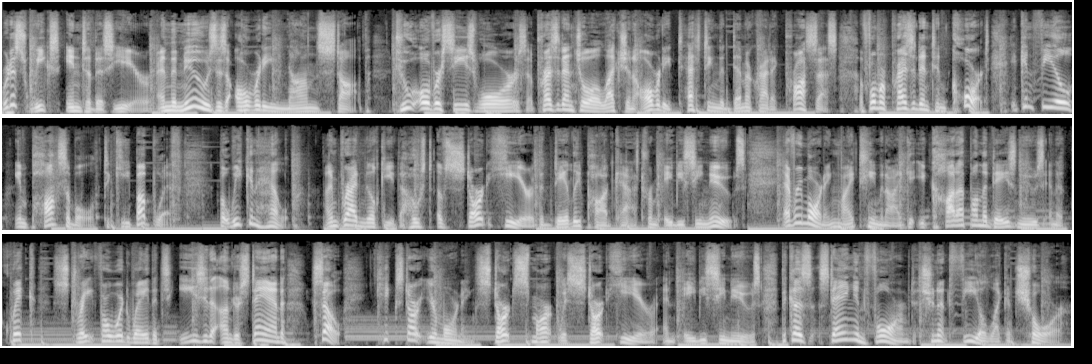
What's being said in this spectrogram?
We're just weeks into this year, and the news is already nonstop. Two overseas wars, a presidential election already testing the democratic process, a former president in court. It can feel impossible to keep up with. But we can help. I'm Brad Mielke, the host of Start Here, the daily podcast from ABC News. Every morning, my team and I get you caught up on the day's news in a quick, straightforward way that's easy to understand. So, kickstart your morning. Start smart with Start Here and ABC News, because staying informed shouldn't feel like a chore.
